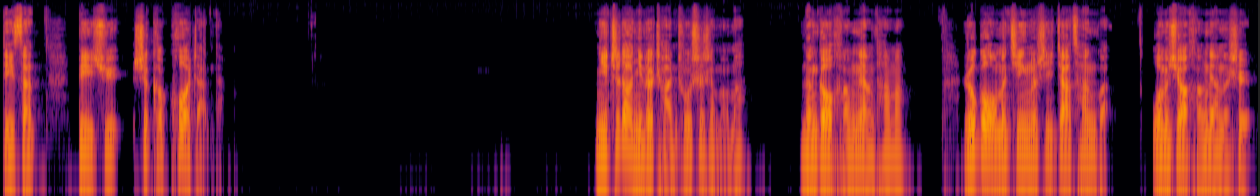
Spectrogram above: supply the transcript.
第三，必须是可扩展的。你知道你的产出是什么吗？能够衡量它吗？如果我们经营的是一家餐馆，我们需要衡量的是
